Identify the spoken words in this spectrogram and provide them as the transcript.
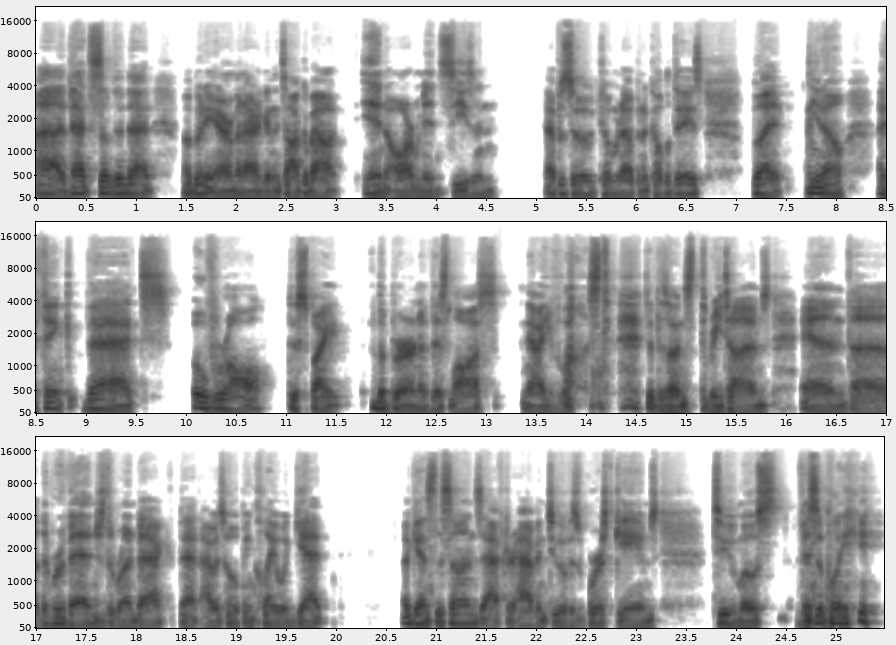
Uh, that's something that my buddy Aram and I are going to talk about in our mid-season episode coming up in a couple days. But you know, I think that overall, despite the burn of this loss, now you've lost to the Suns three times, and the the revenge, the run back that I was hoping Clay would get against the Suns after having two of his worst games two most visibly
